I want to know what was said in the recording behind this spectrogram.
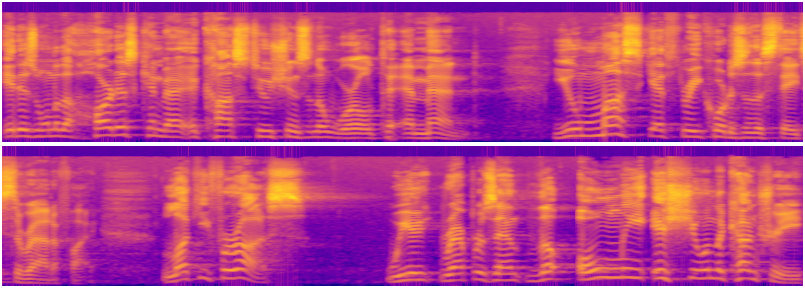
It is one of the hardest uh, constitutions in the world to amend. You must get three quarters of the states to ratify. Lucky for us, we represent the only issue in the country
